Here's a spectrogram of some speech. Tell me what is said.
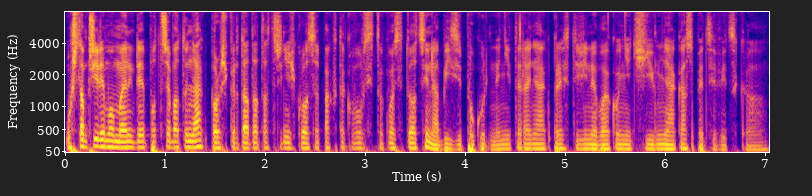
už tam přijde moment, kde je potřeba to nějak proškrtat a ta střední škola se pak v takovou, takové situaci nabízí, pokud není teda nějak prestižní nebo jako něčím nějaká specifická.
